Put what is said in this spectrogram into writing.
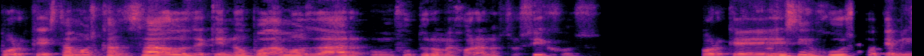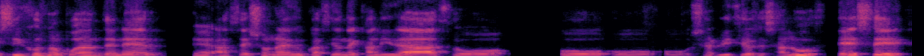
porque estamos cansados de que no podamos dar un futuro mejor a nuestros hijos, porque es injusto que mis hijos no puedan tener eh, acceso a una educación de calidad o, o, servicios de salud. Ese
